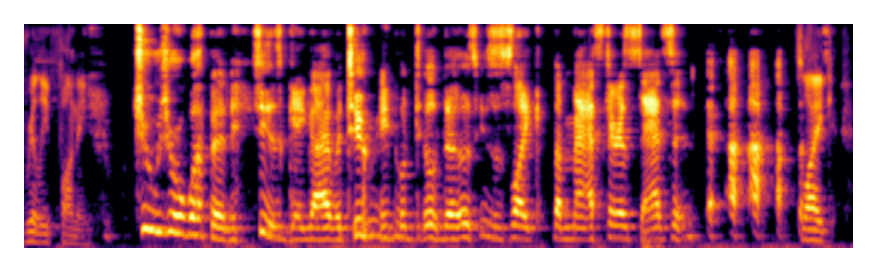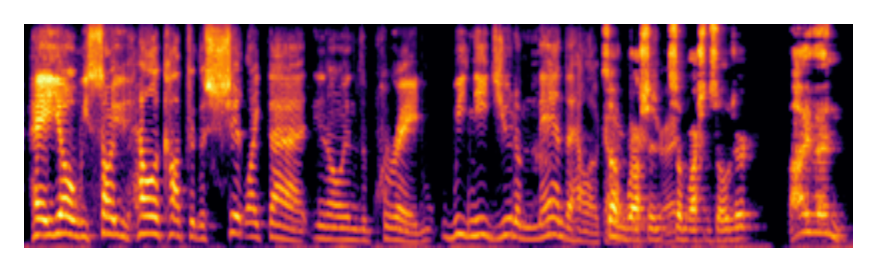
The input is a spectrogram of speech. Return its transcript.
really funny. Choose your weapon. You see this gay guy with two rainbow dildos. He's just like the master assassin. It's like, hey, yo, we saw you helicopter the shit like that, you know, in the parade. We need you to man the helicopter. some Russian, right? some Russian soldier. Ivan,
